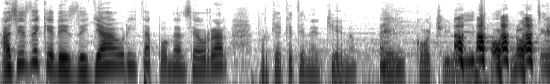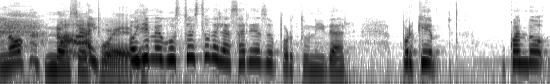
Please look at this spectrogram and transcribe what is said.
Así es de que desde ya ahorita pónganse a ahorrar, porque hay que tener lleno el cochinito, ¿no? Si no, no se puede. Oye, me gustó esto de las áreas de oportunidad, porque cuando,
